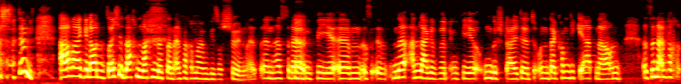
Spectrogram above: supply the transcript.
Stimmt. Aber genau solche Sachen machen das dann einfach immer irgendwie so schön. Weißt? Dann hast du da ja. irgendwie, ähm, es, äh, eine Anlage wird irgendwie umgestaltet und dann kommen die Gärtner und es sind einfach,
